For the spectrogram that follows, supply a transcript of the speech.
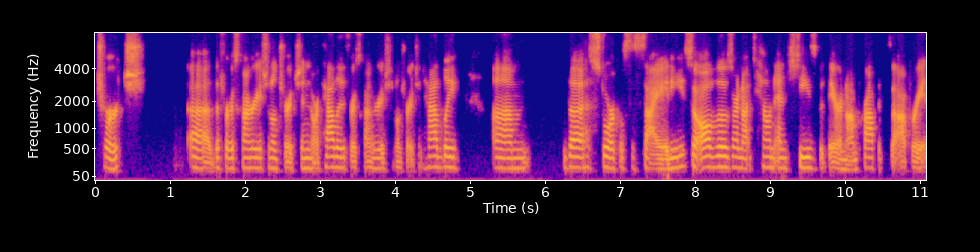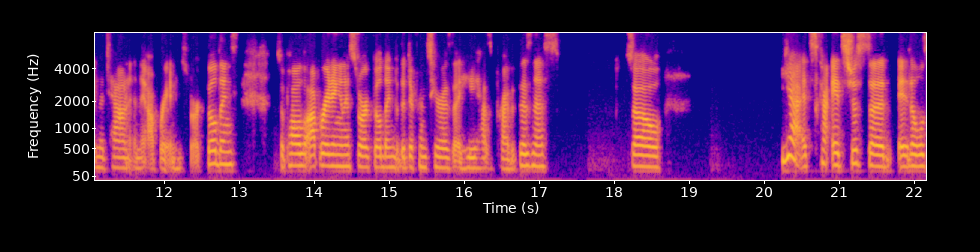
church, uh, the First Congregational Church in North Hadley, the First Congregational Church in Hadley, um, the Historical Society. So all of those are not town entities, but they are nonprofits that operate in the town and they operate in historic buildings. So Paul's operating in a historic building, but the difference here is that he has a private business. So yeah, it's it's just a it'll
